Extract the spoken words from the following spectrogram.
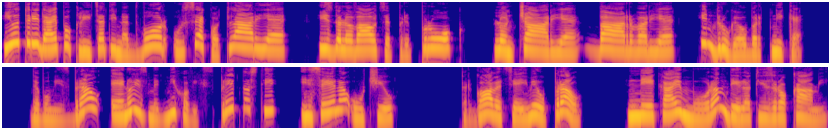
Jutri daj poklicati na dvor vse kotlarje, izdelovalce preprog, lončarje, barvarje in druge obrtnike, da bom izbral eno izmed njihovih spretnosti in se je naučil. Trgovec je imel prav, nekaj moram delati z rokami.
